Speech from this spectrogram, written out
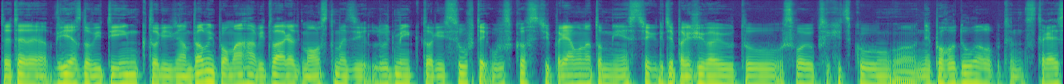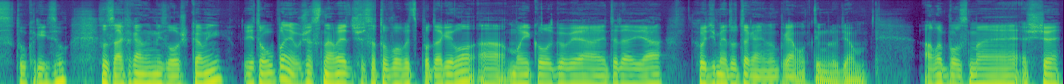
to je teda výjazdový tím, ktorý nám veľmi pomáha vytvárať most medzi ľuďmi, ktorí sú v tej úzkosti priamo na tom mieste, kde prežívajú tú svoju psychickú nepohodu alebo ten stres, tú krízu so záchrannými zložkami. Je to úplne úžasná vec, že sa to vôbec podarilo a moji kolegovia aj teda ja chodíme do terénu priamo k tým ľuďom alebo sme ešte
